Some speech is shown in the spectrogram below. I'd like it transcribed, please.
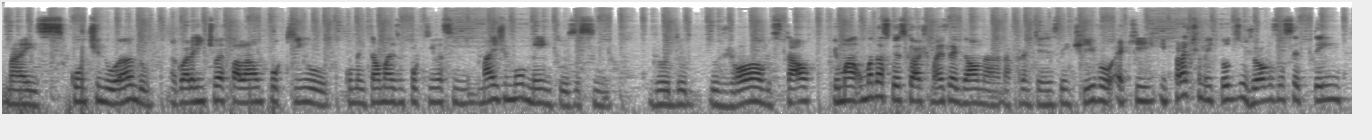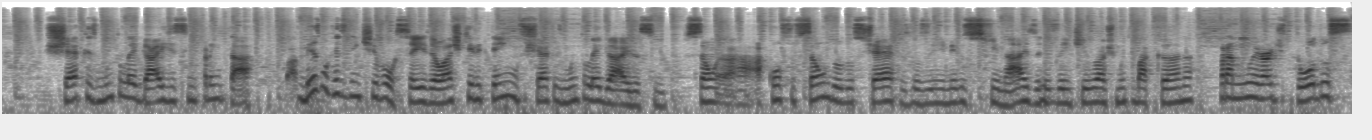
Mas continuando, agora a gente vai falar um pouquinho, comentar mais um pouquinho assim, mais de momentos assim do, do, dos jogos tal. E uma, uma das coisas que eu acho mais legal na, na franquia Resident Evil é que em praticamente todos os jogos você tem chefes muito legais de se enfrentar. Mesmo Resident Evil 6, eu acho que ele tem uns chefes muito legais, assim. São a, a construção do, dos chefes, dos inimigos finais do Resident Evil eu acho muito bacana. Para mim, o melhor de todos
